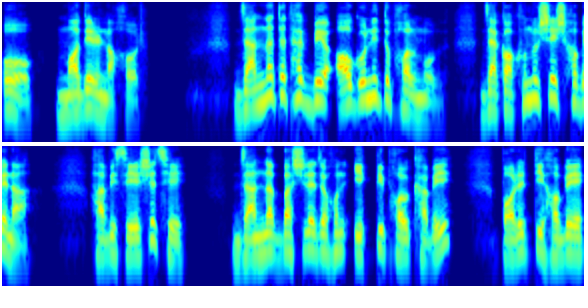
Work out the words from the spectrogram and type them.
ও মদের নহর। জান্নাতে থাকবে অগণিত ফলমূল, যা কখনো শেষ হবে না। হাবিসে এসেছে জান্নাতবাসীরা যখন একটি ফল খাবে, পরেরটি হবে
